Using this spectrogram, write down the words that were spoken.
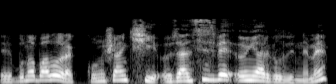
E, buna bağlı olarak konuşan kişiyi özensiz ve önyargılı dinleme,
